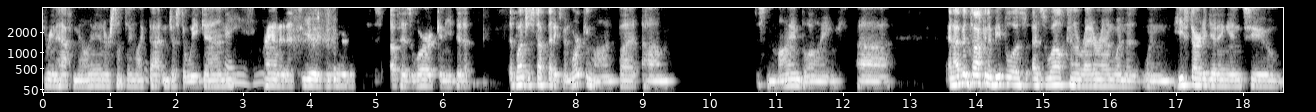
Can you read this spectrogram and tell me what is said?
three and a half million or something like that in just a weekend. Crazy. Granted, it's years and years of his work, and he did a a bunch of stuff that he's been working on, but um, just mind blowing. Uh, and I've been talking to Beeple as as well, kind of right around when the when he started getting into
